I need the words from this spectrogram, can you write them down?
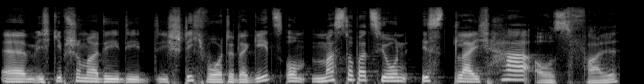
Ähm, ich gebe schon mal die, die, die Stichworte. Da geht's um Masturbation ist gleich Haarausfall.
